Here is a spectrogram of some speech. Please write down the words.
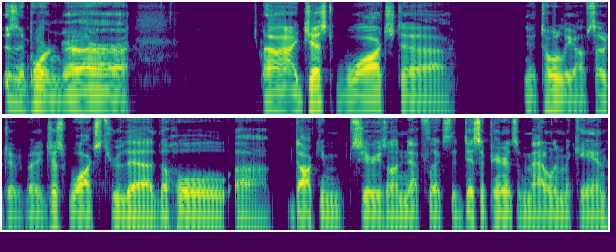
this is important. Uh, uh, I just watched uh, you know, totally off subject, but I just watched through the the whole uh docu series on Netflix, the disappearance of Madeleine McCann,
